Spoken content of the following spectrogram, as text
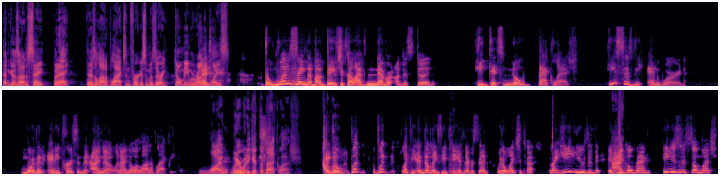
then goes on to say, but hey, there's a lot of blacks in Ferguson, Missouri. Don't mean we run the place. The one thing about Dave Chappelle I've never understood, he gets no backlash. He says the N word more than any person that I know, and I know a lot of black people. Why? Where would he get the backlash? I From who? don't, but but like the NAACP has never said we don't like Chappelle. Like he uses it. If I- you go back, he uses it so much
